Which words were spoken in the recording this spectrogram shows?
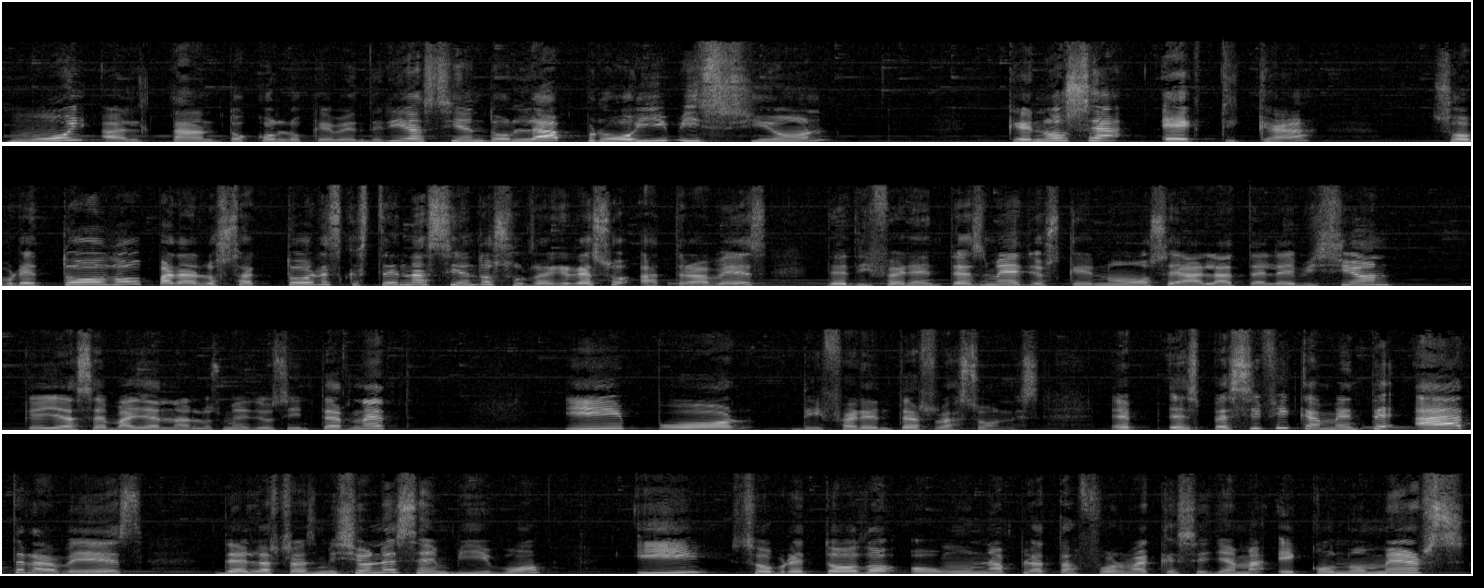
muy al tanto con lo que vendría siendo la prohibición que no sea ética, sobre todo para los actores que estén haciendo su regreso a través de diferentes medios, que no sea la televisión, que ya se vayan a los medios de internet y por diferentes razones. E específicamente a través de las transmisiones en vivo y sobre todo o una plataforma que se llama Economers,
